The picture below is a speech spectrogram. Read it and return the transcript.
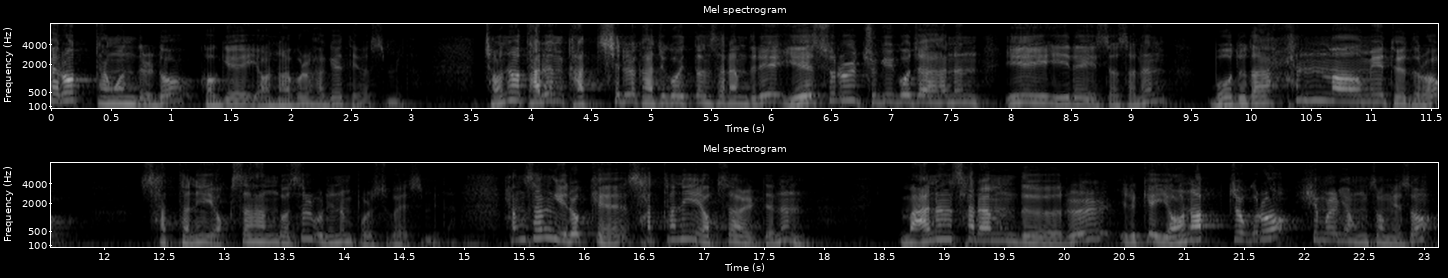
헤롯 당원들도 거기에 연합을 하게 되었습니다. 전혀 다른 가치를 가지고 있던 사람들이 예수를 죽이고자 하는 이 일에 있어서는 모두 다 한 마음이 되도록 사탄이 역사한 것을 우리는 볼 수가 있습니다. 항상 이렇게 사탄이 역사할 때는 많은 사람들을 이렇게 연합적으로 힘을 형성해서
